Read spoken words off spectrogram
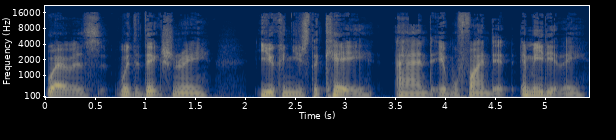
Whereas with the dictionary you can use the key and it will find it immediately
